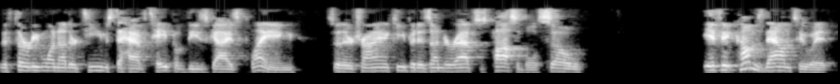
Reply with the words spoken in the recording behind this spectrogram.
the 31 other teams to have tape of these guys playing. So they're trying to keep it as under wraps as possible. So if it comes down to it,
